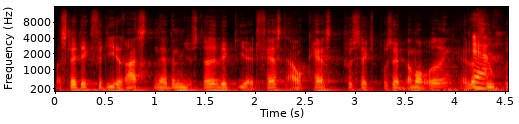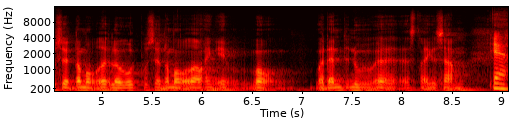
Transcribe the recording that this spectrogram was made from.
og slet ikke fordi, at resten af dem jo stadigvæk giver et fast afkast på 6% om året, ikke? eller ja. 7% om året, eller 8% om året, afhængig af, hvor, hvordan det nu er, er strikket sammen. Ja.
